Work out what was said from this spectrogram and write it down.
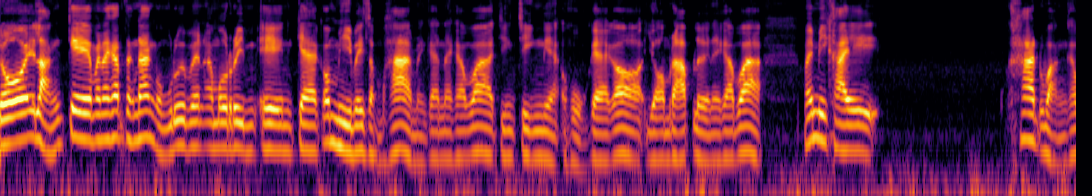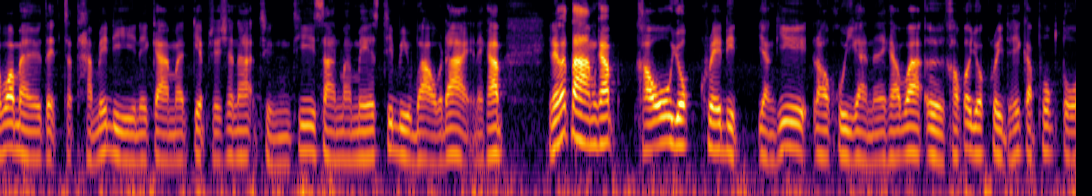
โดยหลังเกมนะครับทางด้านของรูเบนอโมริมเองแกก็มีไปสัมภาษณ์เหมือนกันนะครับ ว่าจริง ๆ เนี่ยโอ้โหแกก็ยอมรับเลยนะครับว่าไม่มีใครคาดหวังครับว่าแมนยูเต็ดจะทำได้ดีในการมาเก็บชัยชนะถึงที่ซานมาเมสที่บิลเบาได้นะครับอย่างไรก็ตามครับเขายกเครดิตอย่างที่เราคุยกันนะครับ ว่าเออเขาก็ยกเครดิตให้กับพวกตัว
